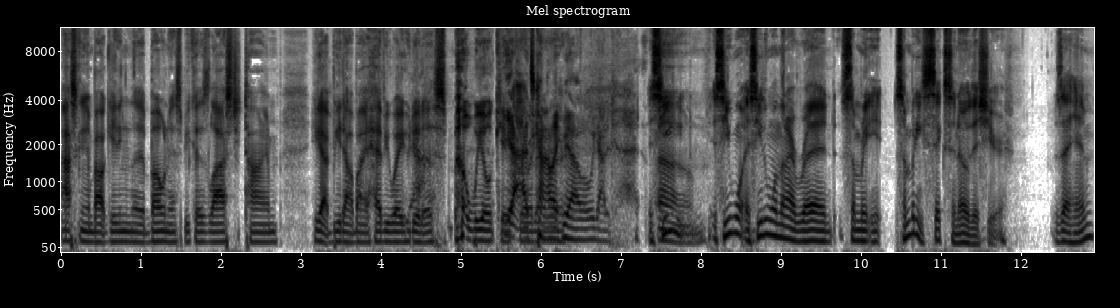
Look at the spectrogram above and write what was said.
asking about getting the bonus because last time he got beat out by a heavyweight who did a wheel kick. Yeah, it's kind of like yeah, well, we got to. Is he Um, is he one, is he the one that I read somebody somebody six and zero this year? Is that him?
